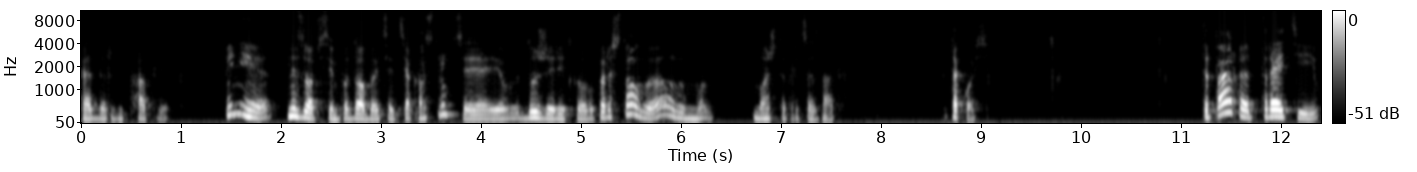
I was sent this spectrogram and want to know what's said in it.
header GitHub. Мені не зовсім подобається ця конструкція, я її дуже рідко використовую, але ви можете про це знати. Так ось. Тепер е, третій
